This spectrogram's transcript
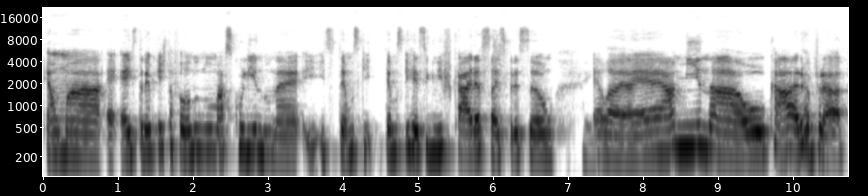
é uma é, é, estranho porque a gente está falando no masculino, né? E isso temos que temos que ressignificar essa expressão. Sim. Ela é a mina ou o cara para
